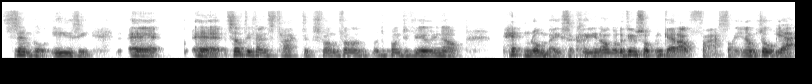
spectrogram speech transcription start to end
simple, easy, uh, uh, self-defense tactics from, from the point of view, you know, hit and run basically. You know, I'm going to do something, get out fast, like you know. So yeah,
